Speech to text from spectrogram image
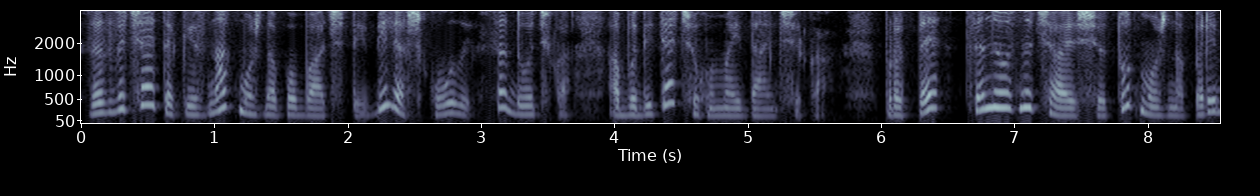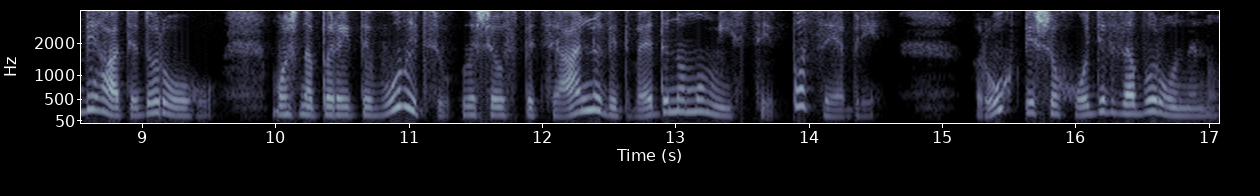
Зазвичай такий знак можна побачити біля школи, садочка або дитячого майданчика. Проте це не означає, що тут можна перебігати дорогу. Можна перейти вулицю лише у спеціально відведеному місці по зебрі. Рух пішоходів заборонено.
